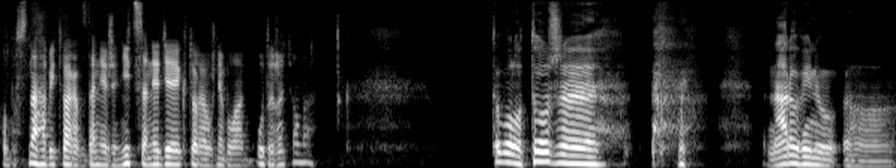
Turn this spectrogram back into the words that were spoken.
alebo snaha vytvárať zdanie, že nič sa nedieje, ktorá už nebola udržateľná? To bolo to, že na rovinu uh,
